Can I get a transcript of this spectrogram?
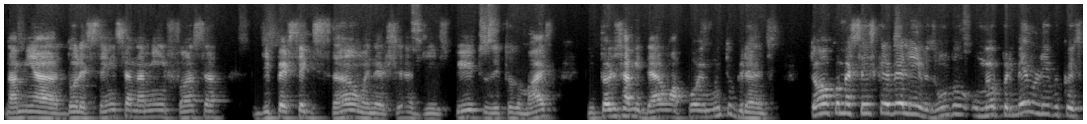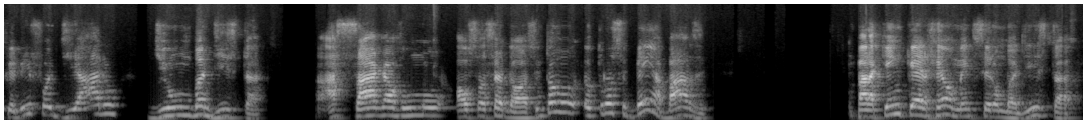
na minha adolescência, na minha infância, de perseguição, energia, de espíritos e tudo mais. Então, eles já me deram um apoio muito grande. Então, eu comecei a escrever livros. Um do, o meu primeiro livro que eu escrevi foi Diário de um Bandista, a saga rumo ao sacerdócio. Então, eu trouxe bem a base para quem quer realmente ser um bandista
